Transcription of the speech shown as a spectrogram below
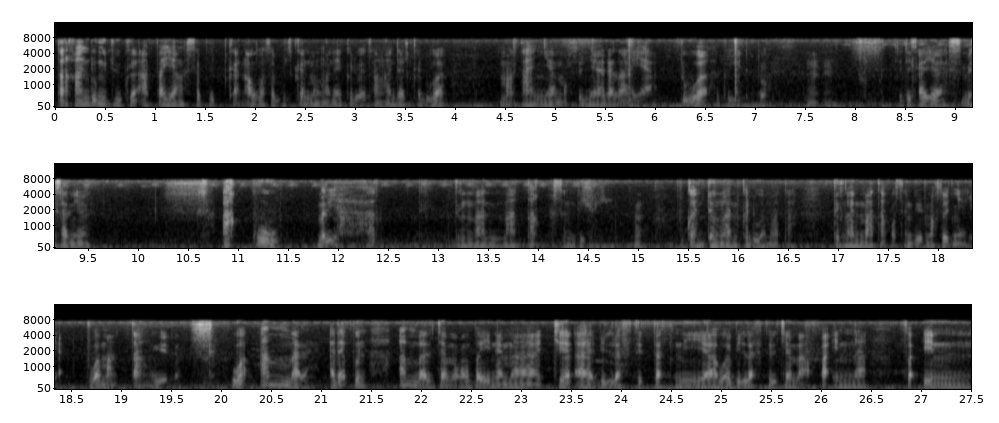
terkandung juga apa yang sebutkan Allah sebutkan mengenai kedua tangan dan kedua matanya. Maksudnya adalah ya dua begitu tuh. Uh, jadi kayak misalnya aku melihat dengan mataku sendiri. Bukan dengan kedua mata. Dengan mata kok sendiri. Maksudnya ya dua mata gitu. Wa ammal. Adapun ammal jam'u baina ma jaa bil lafzi tathniyah wa bil lafzi jama' fa inna fa in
